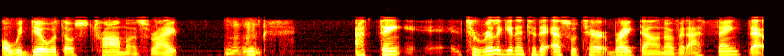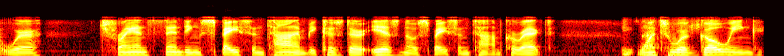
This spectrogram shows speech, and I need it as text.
or we deal with those traumas, right? Mm-hmm. I think to really get into the esoteric breakdown of it, I think that we're transcending space and time because there is no space and time, correct? Exactly. Once we're going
